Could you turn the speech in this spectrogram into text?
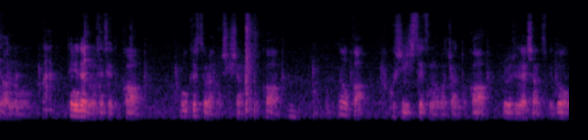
あの天理大学の先生とかオーケストラの指揮者の人とか、なんか福祉施設のおばちゃんとかいろいろ取材したんですけど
